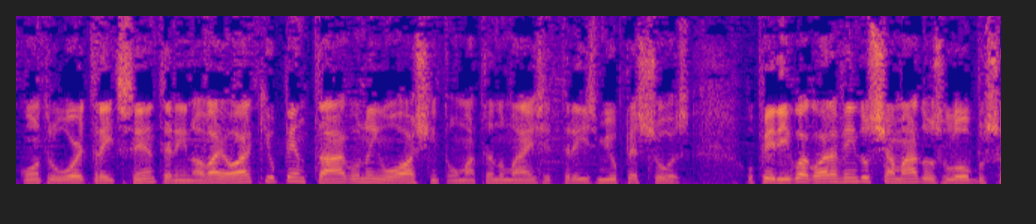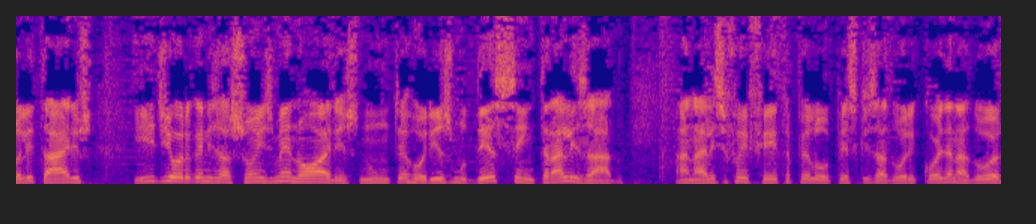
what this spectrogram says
contra o World Trade Center em Nova York e o Pentágono em Washington, matando mais de 3 mil pessoas. O perigo agora vem dos chamados lobos solitários e de organizações menores, num terrorismo descentralizado. A análise foi feita pelo pesquisador e coordenador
